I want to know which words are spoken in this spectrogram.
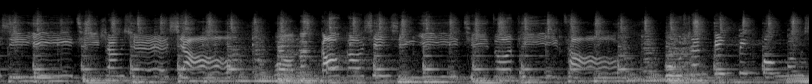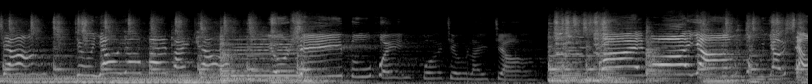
叫。快。模样不要笑，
